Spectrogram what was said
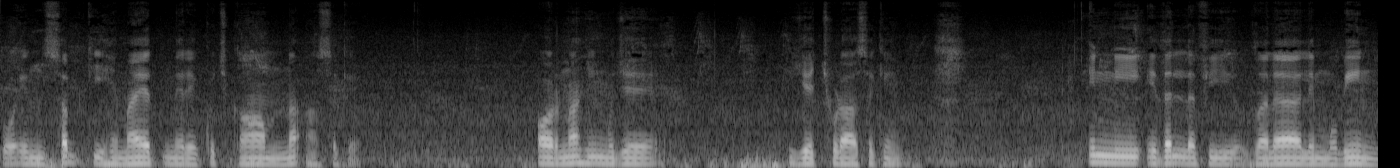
تو ان سب کی حمایت میرے کچھ کام نہ آ سکے اور نہ ہی مجھے یہ چھڑا سکیں۔ انی اذل فی ضلال مبین۔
